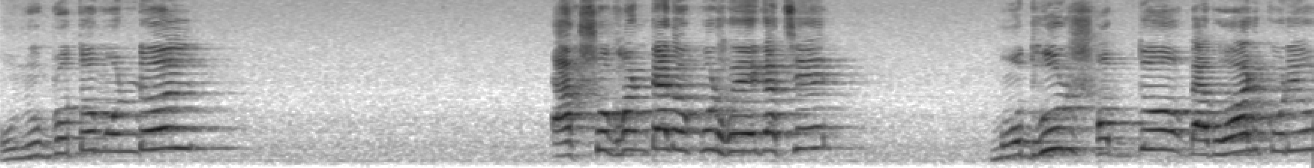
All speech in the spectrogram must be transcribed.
অনুব্রত মণ্ডল, একশো ঘণ্টার ওপর হয়ে গেছে। মধুর শব্দ ব্যবহার করেও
